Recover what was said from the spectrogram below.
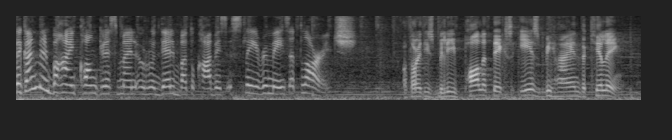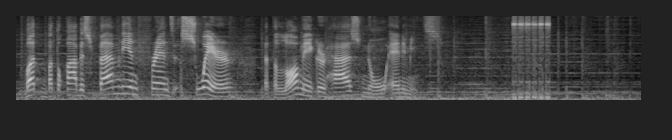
The gunman behind Congressman Rodel Batocabe's slay remains at large. Authorities believe politics is behind the killing, but Batocabe's family and friends swear that the lawmaker has no enemies.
